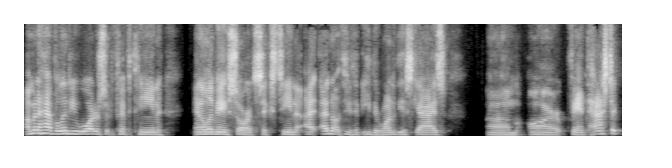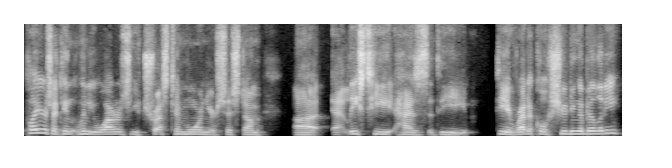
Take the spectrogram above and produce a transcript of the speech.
I'm going to have Lindy Waters at 15 and Olivier Sarr at 16. I, I, don't think that either one of these guys um, are fantastic players. I think Lindy Waters, you trust him more in your system. Uh, at least he has the theoretical shooting ability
